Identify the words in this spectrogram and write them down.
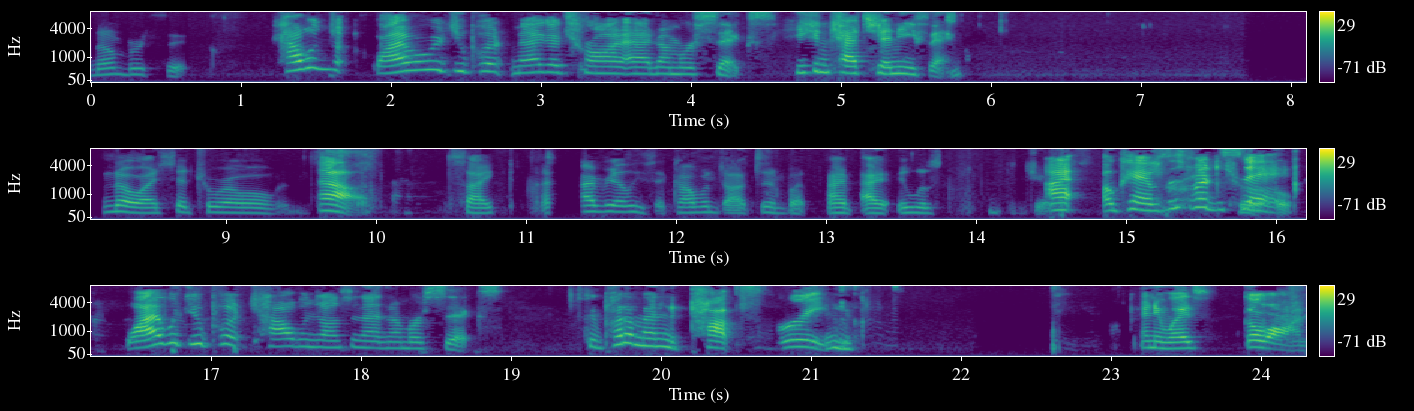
Number six. How would why would you put Megatron at number six? He can catch anything. No, I said Terrell Owens. Oh, Psych. I- I really said Calvin Johnson, but I, I, it was. joke. I okay. I was just about to say, why would you put Calvin Johnson at number six? You could put him in the top three. Anyways, go on.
